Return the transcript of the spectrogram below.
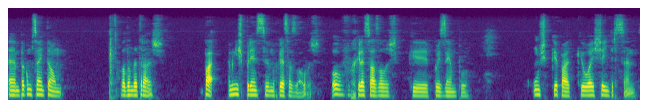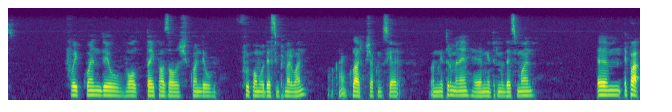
Um, para começar então, voltando atrás, pá, a minha experiência no regresso às aulas. Houve regresso às aulas que, por exemplo, uns que, pá, que eu achei interessante foi quando eu voltei para as aulas, quando eu fui para o meu 11 ano. Okay. Claro que já conhecia a minha turma, né? É a minha turma do décimo ano. Um, epá,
